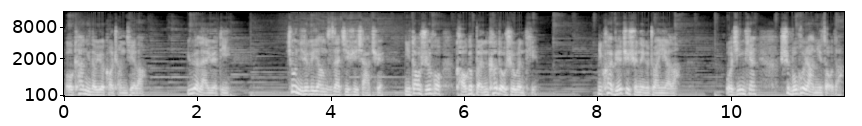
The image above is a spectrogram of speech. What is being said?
我看你的月考成绩了，越来越低，就你这个样子再继续下去，你到时候考个本科都是问题。你快别去学那个专业了，我今天是不会让你走的，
